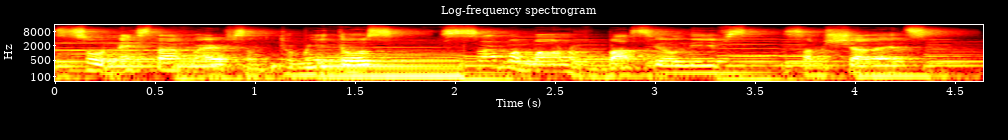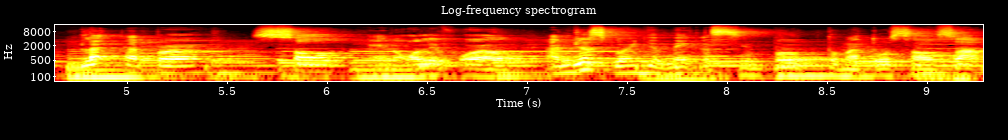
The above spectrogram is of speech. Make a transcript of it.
So next up I have some tomatoes, some amount of basil leaves, some shallots, black pepper, salt and olive oil. I'm just going to make a simple tomato salsa.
